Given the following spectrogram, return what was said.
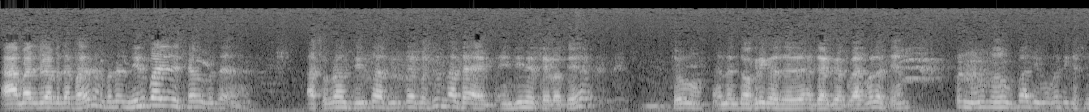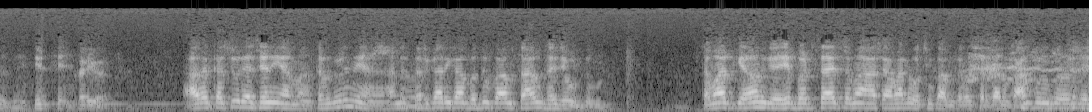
આ મારે જોડે બધા ફરે ને બધા નિરુપાધિ છે બધા. આ છોકરાને ચિંતા ચિંતા કશું જ ના થાય. એન્જિનિયર થયેલો છે. તો અને નોકરી કરે હજાર રૂપિયા પગાર મળે છે પણ ઉપાધિ ઉપાધિ કશું જ નહીં. છે. ખરી હવે કશું રહેશે નહીં આમાં. તમે જોડે ને અને સરકારી કામ બધું કામ સારું થાય છે ઉડતું. તમારે કહેવાનું કે એ ભટ્ટ સાહેબ તમે આ શા માટે ઓછું કામ કરો. સરકારનું કામ પૂરું કરો. છે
